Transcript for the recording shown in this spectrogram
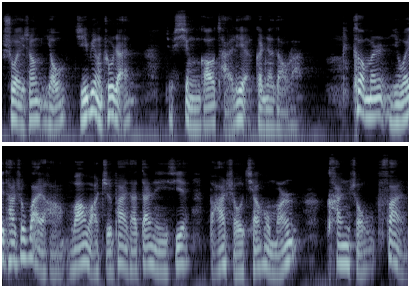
说一声有疾病出诊，就兴高采烈跟着走了。特务们以为他是外行，往往指派他担任一些把守前后门、看守犯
